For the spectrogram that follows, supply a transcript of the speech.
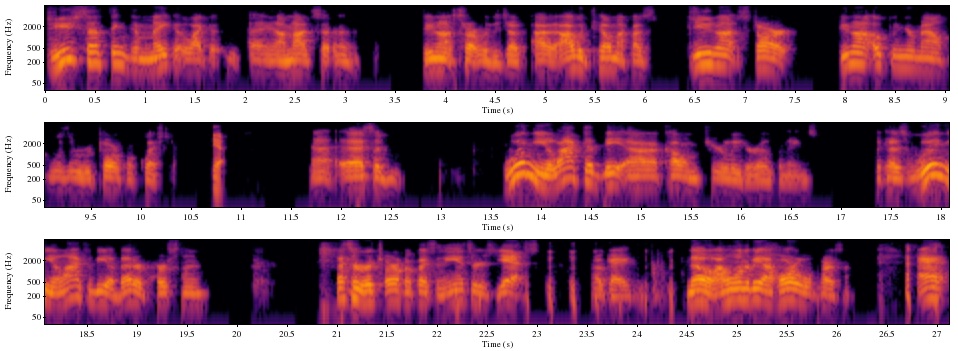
do something to make it like a. I'm not. Uh, do not start with a joke. I, I would tell my class, do not start. Do not open your mouth with a rhetorical question. Yeah, uh, that's a. Wouldn't you like to be? I call them cheerleader openings, because wouldn't you like to be a better person that's a rhetorical question. The answer is yes. Okay. No, I want to be a horrible person. ask,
